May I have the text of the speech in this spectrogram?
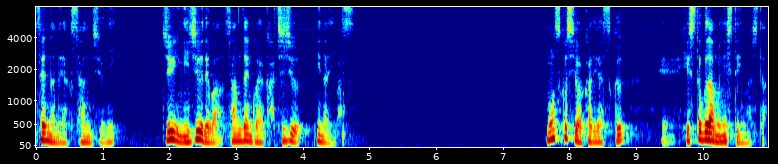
1732順位20では3580になります。もう少し分かりやすくヒストグラムにしていました。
